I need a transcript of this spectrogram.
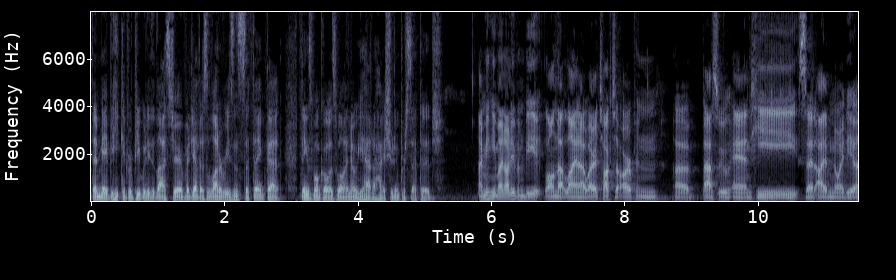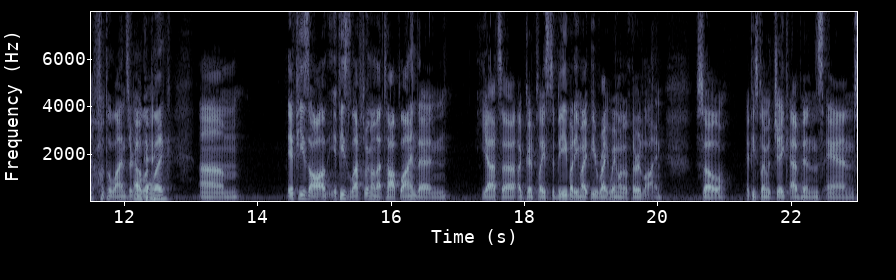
then maybe he could repeat what he did last year. But yeah, there's a lot of reasons to think that things won't go as well. I know he had a high shooting percentage. I mean, he might not even be on that line. I, I talked to Arpon uh, Basu, and he said, "I have no idea what the lines are going to Okay. look like." Um, if he's all, if he's left wing on that top line, then yeah, that's a, a good place to be. But he might be right wing on the third line. So if he's playing with Jake Evans and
